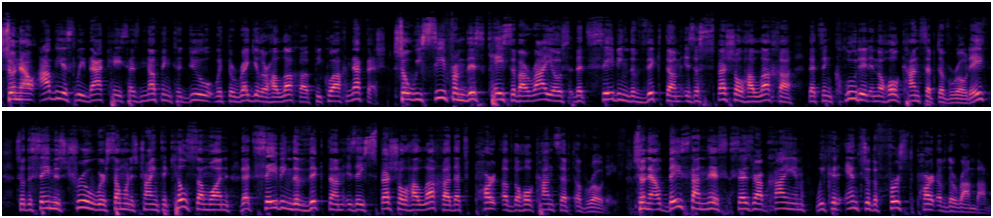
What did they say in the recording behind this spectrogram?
So now, obviously, that case has nothing to do with the regular halacha of pikuach nefesh. So we see from this case of arayos that saving the victim is a special halacha that's included in the whole concept of rodef. So the same is true where someone is trying to kill someone, that saving the victim is a special halacha that's part of the whole concept of rodef. So now, based on this, says Rab Chaim, we could answer the first part of the Rambam.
